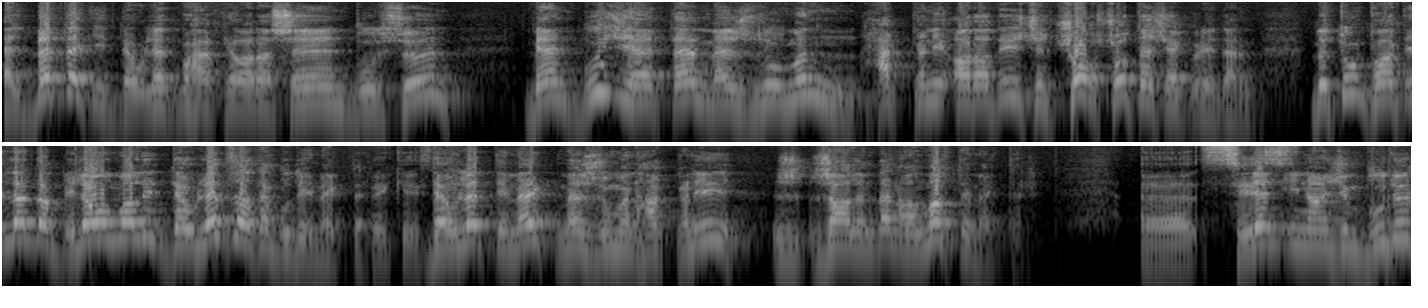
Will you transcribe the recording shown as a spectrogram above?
Elbette ki devlet bu hakkı arasın, bulsun. Ben bu cihette mezlumun hakkını aradığı için çok çok teşekkür ederim. Bütün partiler de bile olmalı. Devlet zaten bu demektir. Peki. Devlet demek mezlumun hakkını zalimden almak demektir. e, siz Ben inancım budur.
